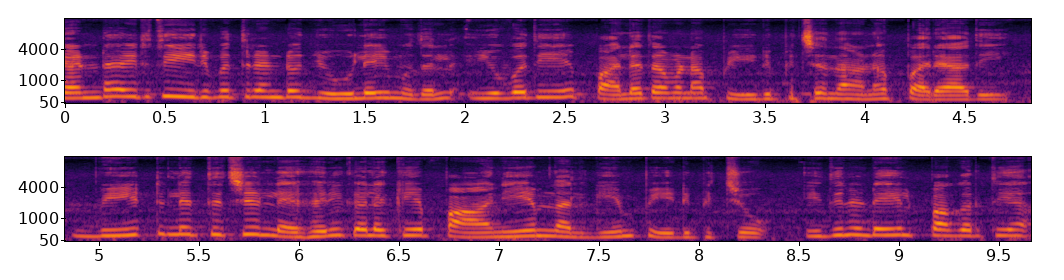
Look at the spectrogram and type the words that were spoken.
രണ്ടായിരത്തി ഇരുപത്തിരണ്ട് ജൂലൈ മുതൽ യുവതിയെ പലതവണ പീഡിപ്പിച്ചെന്നാണ് പരാതി. വീട്ടിലെത്തിച്ച് ലഹരി കലക്കിയ പാനീയം നൽകിയും പീഡിപ്പിച്ചു. ഇതിനിടയിൽ പകർത്തിയ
